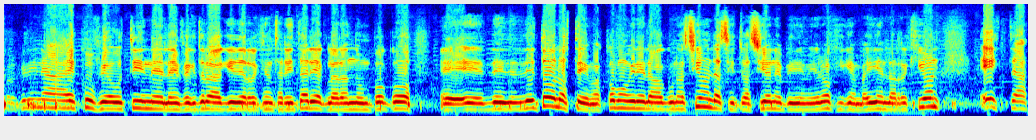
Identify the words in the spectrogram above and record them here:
Jorgelina Escufi, Agustín, eh, la infectóloga aquí de Región Sanitaria, aclarando un poco eh, de, todos los temas, cómo viene la vacunación, la situación epidemiológica en Bahía, en la región, esta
